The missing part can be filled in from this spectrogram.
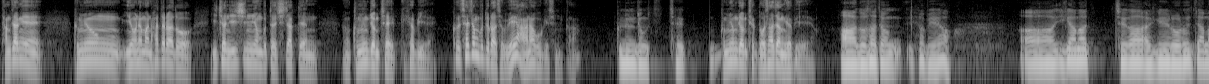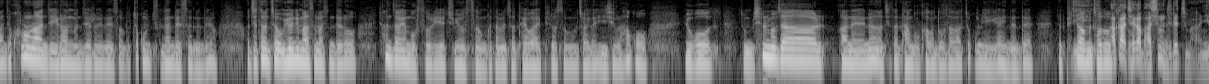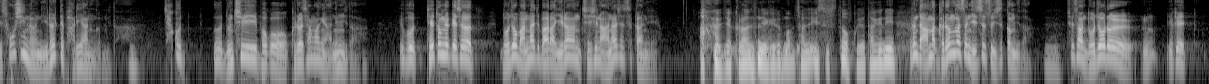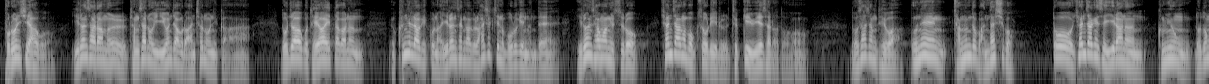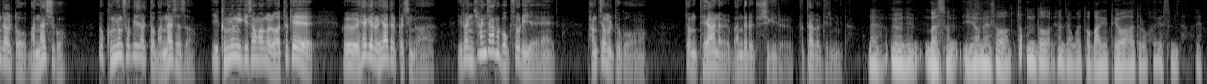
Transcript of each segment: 당장에 금융위원회만 하더라도 2020년부터 시작된 어, 금융정책 협의회 그 새 정부 들어와서 왜 안 하고 계십니까? 금융정책 금융정책 노사정 협의회예요. 아 노사정 협의회요. 아 이게 아마 제가 알기로는 이제 아마 이제 코로나 이제 이런 문제로 인해서 뭐 조금 중단됐었는데요. 어쨌든 저 의원님 말씀하신 대로 현장의 목소리의 중요성, 그다음에 저 대화의 필요성은 저희가 인식을 하고 요거 좀 실무자 간에는 어쨌든 당국하고 노사가 조금 얘기가 있는데 좀 필요하면 이- 저도 아까 제가 말씀드렸지만 이 소신은 이럴 때 발휘하는 겁니다. 자꾸 어, 눈치 보고 그럴 상황이 아닙니다. 뭐 대통령께서 노조 만나지 마라 이런 지시는 안 하셨을 거 아니에요. 이제 그런 얘기를 뭐 전혀 있을 수도 없고요. 당연히 그런데 아마 그런 것은 있을 수 있을 겁니다. 최소한 노조를 응? 이렇게 불온시하고 이런 사람을 경산호 위원장으로 앉혀놓으니까 노조하고 대화했다가는 큰일 나겠구나 이런 생각을 하실지는 모르겠는데 이런 상황일수록 현장의 목소리를 듣기 위해서라도 노사장 대화, 은행 장님도 만나시고 또 현장에서 일하는 금융 노동자를 또 만나시고 또 금융 소비자를 또 만나셔서 이 금융위기 상황을 어떻게 그 해결을 해야 될 것인가 이런 현장의 목소리에 방점을 두고 좀 대안을 만들어 주시기를 부탁을 드립니다. 네, 의원님 말씀 이 점에서 조금 더 현장과 더 많이 대화하도록 하겠습니다. 네.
